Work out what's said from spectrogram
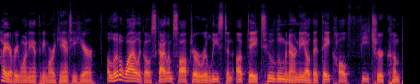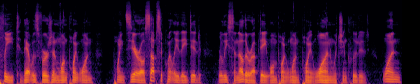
Hi everyone, Anthony Morganti here. A little while ago, Skylum Software released an update to Luminar Neo that they called Feature Complete. That was version 1.1.0. Subsequently, they did release another update, 1.1.1, which included one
